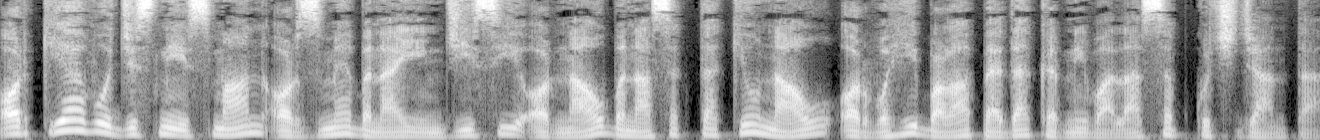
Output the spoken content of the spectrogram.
اور کیا وہ جس نے اسمان اور زمیں بنائی انجیسی اور ناؤ بنا سکتا کیوں ناؤ اور وہی بڑا پیدا کرنے والا سب کچھ جانتا؟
